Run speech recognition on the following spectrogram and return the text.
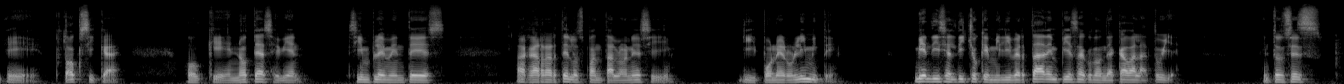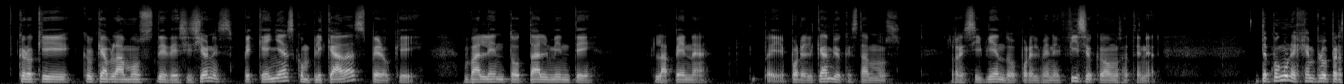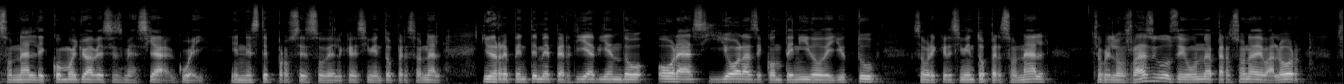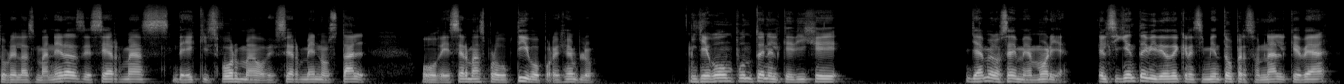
eh, tóxica o que no te hace bien. Simplemente es agarrarte los pantalones y, y poner un límite. Bien dice el dicho que mi libertad empieza donde acaba la tuya. Entonces, creo que, creo que hablamos de decisiones pequeñas, complicadas, pero que valen totalmente la pena eh, por el cambio que estamos recibiendo, por el beneficio que vamos a tener. Te pongo un ejemplo personal de cómo yo a veces me hacía güey en este proceso del crecimiento personal. Yo de repente me perdía viendo horas y horas de contenido de YouTube sobre crecimiento personal, sobre los rasgos de una persona de valor, sobre las maneras de ser más de X forma o de ser menos tal, o de ser más productivo, por ejemplo. Y llegó un punto en el que dije, ya me lo sé de memoria. El siguiente video de crecimiento personal que vea,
